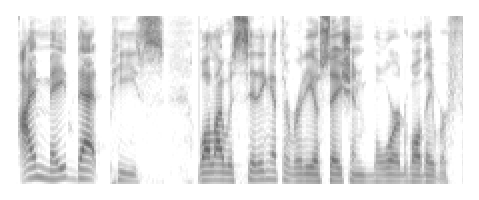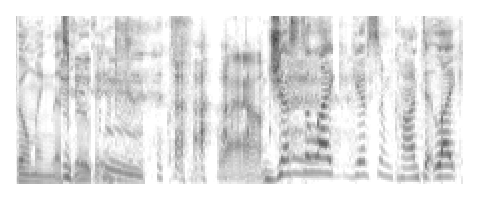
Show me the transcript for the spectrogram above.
I made that piece while I was sitting at the radio station bored while they were filming this movie. wow. just to like give some content like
